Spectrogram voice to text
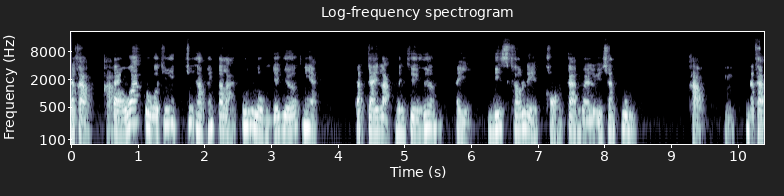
นะครับครับ แต่ว่าตัวที่ที่ทำให้ตลาดหุ้นลงเยอะๆเนี่ยปัจจัยหลักมันคือเรื่องไอ้ discount rate ของการ valuation หุ้นครับนะครับ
